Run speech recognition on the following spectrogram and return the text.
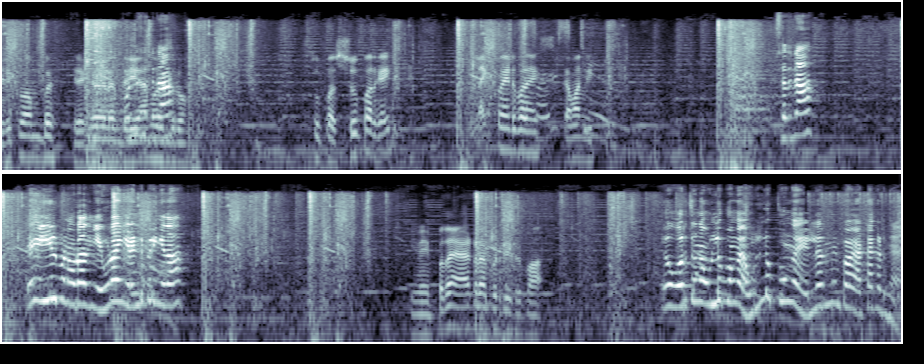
எதுக்கு வம்பு? இருக்கிற இடம் தெரியாம? வந்துரும். சூப்பர் சூப்பர் கை லைக் பண்ணிட்டு பாருங்க கமான் கை சத்துடா ஏய் ஹீல் பண்ண விடாதீங்க. விடாதீங்க. ரெண்டு பேருங்க தான் இவன் இப்பதான் ஆட் ட்ராப் எடுத்துட்டு இருப்பான் ஏ ஒருத்தங்க உள்ள போங்க உள்ள போங்க எல்லாருமே இப்போ அட்டாக் எடுங்க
